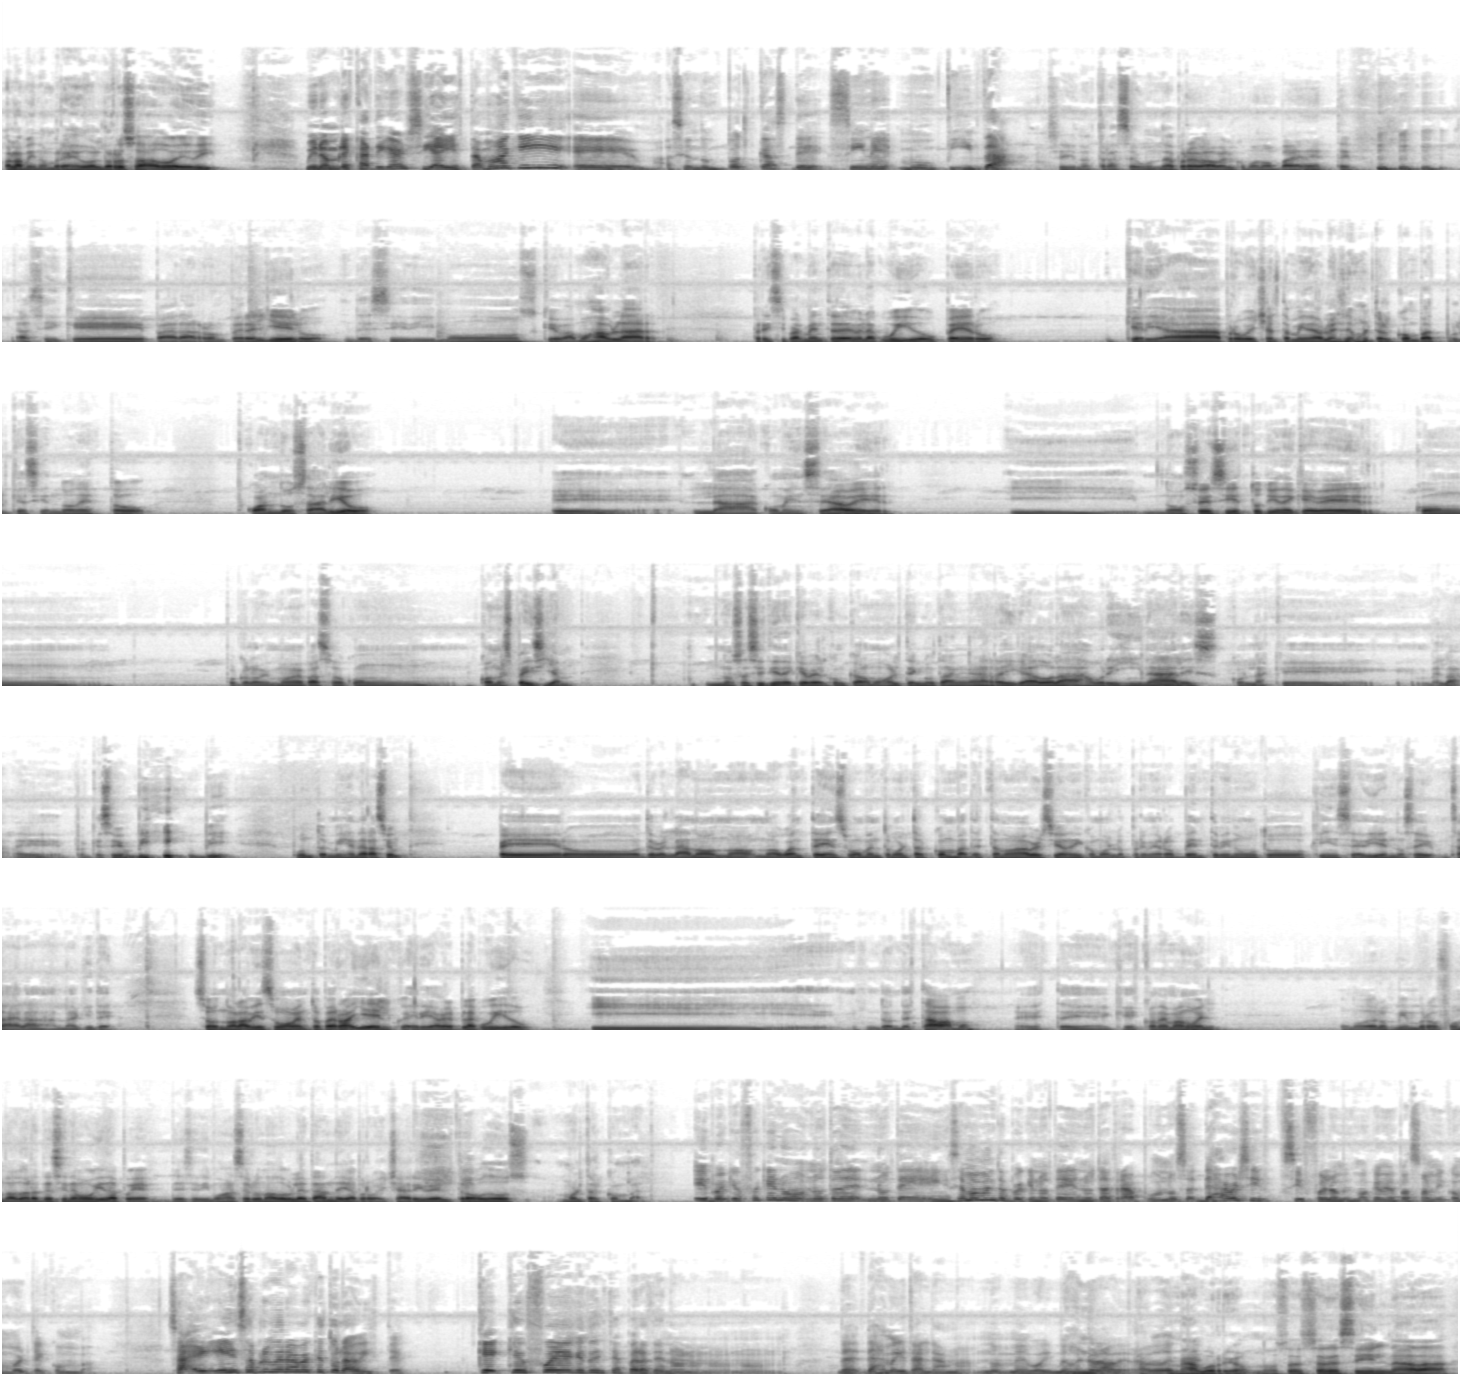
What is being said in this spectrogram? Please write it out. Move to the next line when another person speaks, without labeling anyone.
Hola, mi nombre es Eduardo Rosado, Eddie.
Mi nombre es Katy García y estamos aquí eh, haciendo un podcast de cine movida.
Sí, nuestra segunda prueba, a ver cómo nos va en este. Así que para romper el hielo, decidimos que vamos a hablar principalmente de Black Widow, pero quería aprovechar también de hablar de Mortal Kombat, porque siendo honesto, cuando salió, eh, la comencé a ver y no sé si esto tiene que ver con... Porque lo mismo me pasó con, con Space Jam. No sé si tiene que ver con que a lo mejor tengo tan arraigado las originales con las que, ¿verdad? Eh, porque soy un vi, vi, punto, en mi generación. Pero de verdad no, no, no aguanté en su momento Mortal Kombat de esta nueva versión y como en los primeros 20 minutos, 15, 10, no sé, o sea, la, la quité. So, no la vi en su momento, pero ayer quería ver Black Widow y donde estábamos, este, que es con Emanuel, uno de los miembros fundadores de Cine Movida, pues decidimos hacer una doble tanda y aprovechar y ver todos Mortal Kombat.
¿Y por qué fue que no, no, te, no te, en ese momento, porque no te, no te atrapó? No sé, deja ver si, si fue lo mismo que me pasó a mí con Mortal Kombat. O sea, en, esa primera vez que tú la viste, ¿qué, qué fue que tú dijiste? Espérate, no, no, no, no. Déjame quitarla, no, me voy, mejor no la veo.
me aburrió, no sé decir nada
